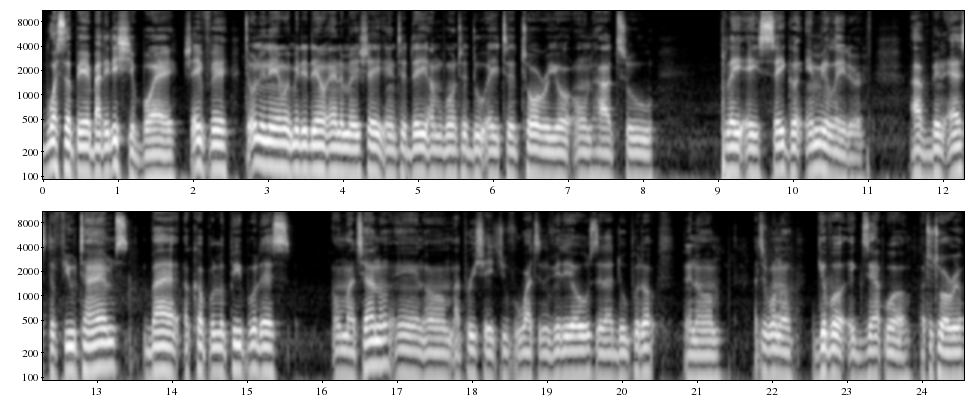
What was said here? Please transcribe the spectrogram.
What's up, everybody? This your boy Shea Tuning in with me today on Anime Shea, and today I'm going to do a tutorial on how to play a Sega emulator. I've been asked a few times by a couple of people that's on my channel, and um, I appreciate you for watching the videos that I do put up. And um, I just want to give an example, a tutorial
